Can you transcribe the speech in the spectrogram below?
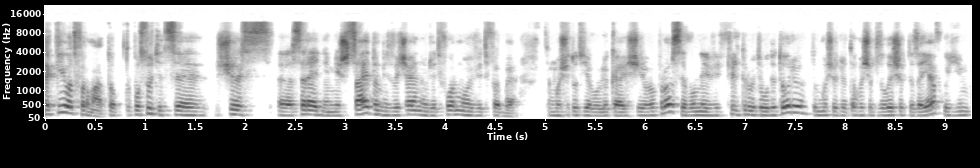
Такий от формат. Тобто, по суті, це щось е, середнє між сайтом і звичайною літформою від ФБ, тому що тут є вовлікаючі вопроси, вони фільтрують аудиторію, тому що для того, щоб залишити заявку, їм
